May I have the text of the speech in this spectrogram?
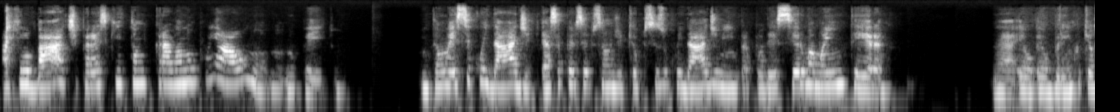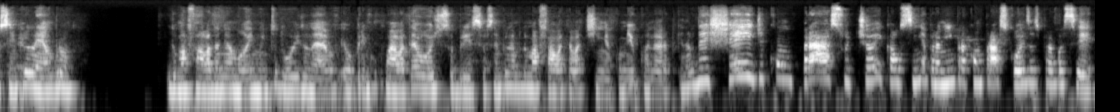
Aquilo bate, parece que estão cravando um punhal no, no, no, peito. Então, esse cuidar, de, essa percepção de que eu preciso cuidar de mim para poder ser uma mãe inteira, né, eu, eu brinco que eu sempre é. lembro de uma fala da minha mãe, muito doido, né? Eu, eu, brinco com ela até hoje sobre isso. Eu sempre lembro de uma fala que ela tinha comigo quando eu era pequena. Eu deixei de comprar sutiã e calcinha para mim para comprar as coisas para você,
